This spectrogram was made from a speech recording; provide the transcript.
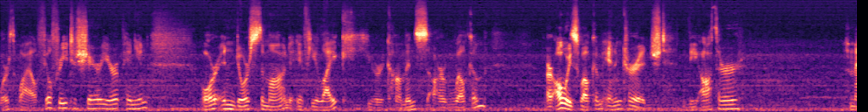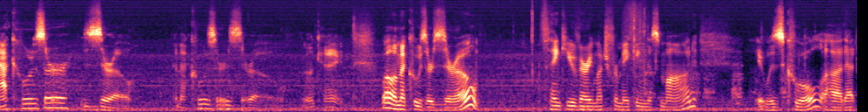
worthwhile. Feel free to share your opinion or endorse the mod if you like. Your comments are welcome, are always welcome and encouraged. The author Amakuser Zero. Amakuser Zero. Okay. Well, Amakuser Zero, thank you very much for making this mod. It was cool. Uh, that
